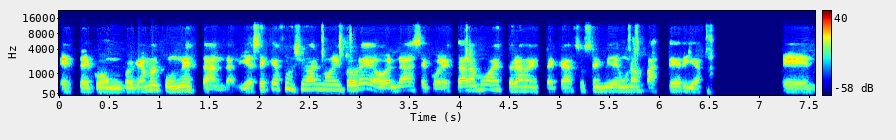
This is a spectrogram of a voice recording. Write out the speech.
este, con lo que llaman con un estándar. Y así que funciona el monitoreo, ¿verdad? Se colecta la muestra, en este caso se miden unas bacterias eh,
